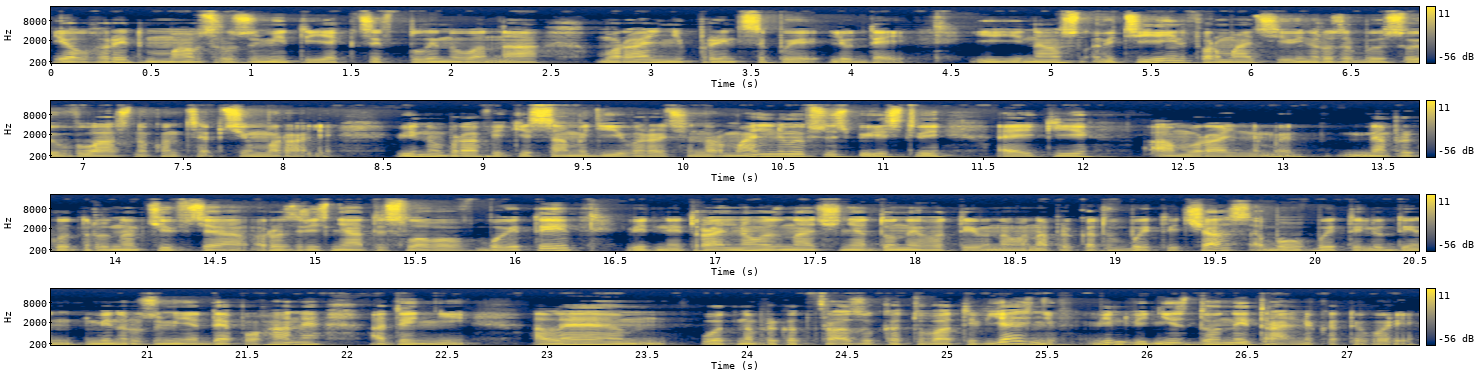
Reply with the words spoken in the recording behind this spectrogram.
і алгоритм мав зрозуміти, як це вплинуло на моральні принципи людей. І на основі цієї інформації він розробив свою власну концепцію моралі. Він обрав, які саме дії вважаються нормальними в суспільстві, а які аморальними. Наприклад, навчився розрізняти слово вбити від нейтрального значення до негативного, наприклад, вбити час або вбити людину. Він розуміє, де погане, а де ні. Але, от, наприклад, фразу катувати в'язнів він відніс до нейтральної категорії,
